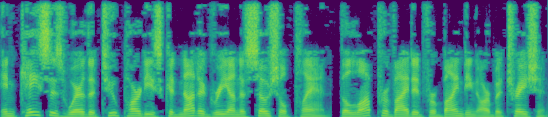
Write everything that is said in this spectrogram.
In cases where the two parties could not agree on a social plan, the law provided for binding arbitration.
